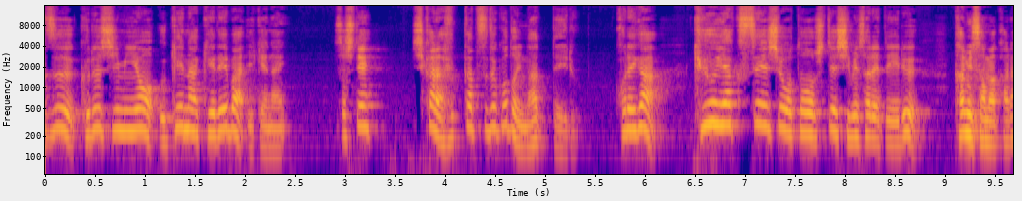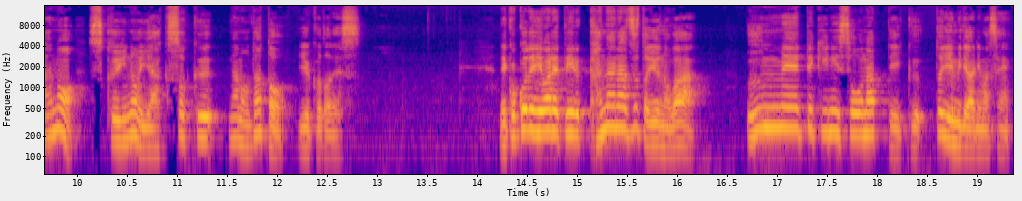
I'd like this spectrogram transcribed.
ず苦しみを受けなければいけない。そして死から復活することになっている。これが旧約聖書を通して示されている神様からの救いの約束なのだということです。でここで言われている必ずというのは運命的にそうなっていくという意味ではありません。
